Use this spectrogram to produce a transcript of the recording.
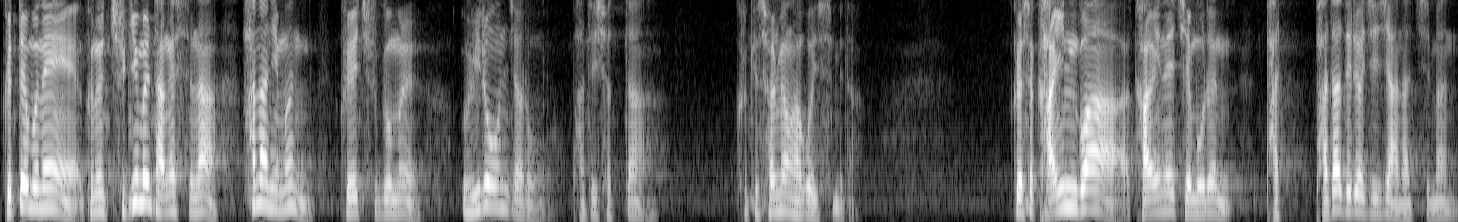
그 때문에 그는 죽임을 당했으나 하나님은 그의 죽음을 의로운 자로 받으셨다. 그렇게 설명하고 있습니다. 그래서 가인과 가인의 제물은 받아들여지지 않았지만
